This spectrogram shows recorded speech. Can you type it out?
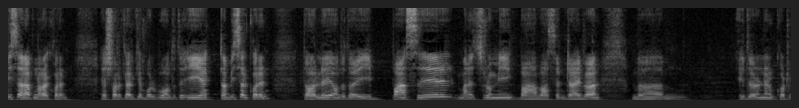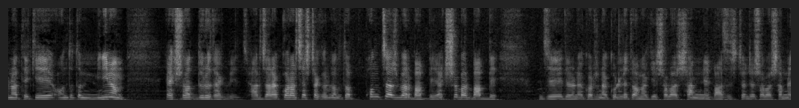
বিচার আপনারা করেন। সরকারকে বলব, অন্তত এই একটা বিচার করেন। তাহলে অন্তত এই বাসের মানে শ্রমিক বা বাসের ড্রাইভার এই ধরনের ঘটনা থেকে অন্তত মিনিমাম একশো হাত দূরে থাকবে। আর যারা করার চেষ্টা করবে, অন্তত পঞ্চাশ বার ভাববে, একশো বার ভাববে যে এই ধরনের ঘটনা করলে তো আমাকে সবার সামনে, বাস স্ট্যান্ডে সবার সামনে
